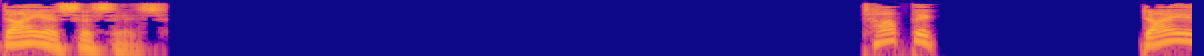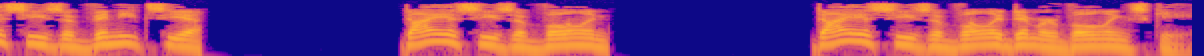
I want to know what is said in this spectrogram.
Dioceses. Diocese of Vinnytsia Diocese of Volyn Diocese of Volodymyr Volynski.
